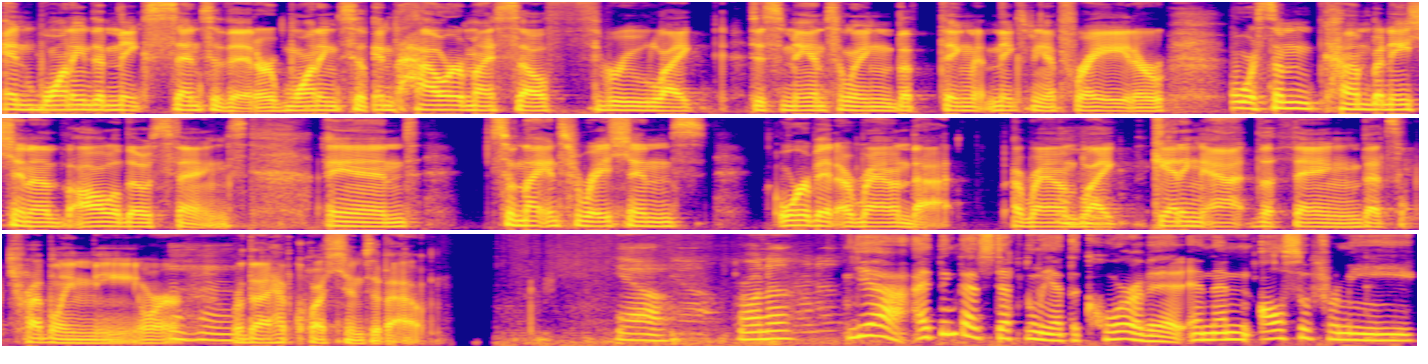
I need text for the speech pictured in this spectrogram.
and wanting to make sense of it, or wanting to empower myself through like dismantling the thing that makes me afraid, or or some combination of all of those things. And so my inspirations orbit around that around mm-hmm. like getting at the thing that's troubling me or mm-hmm. or that I have questions about. Yeah. Rona? Yeah, I think that's definitely at the core of it. And then also for me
